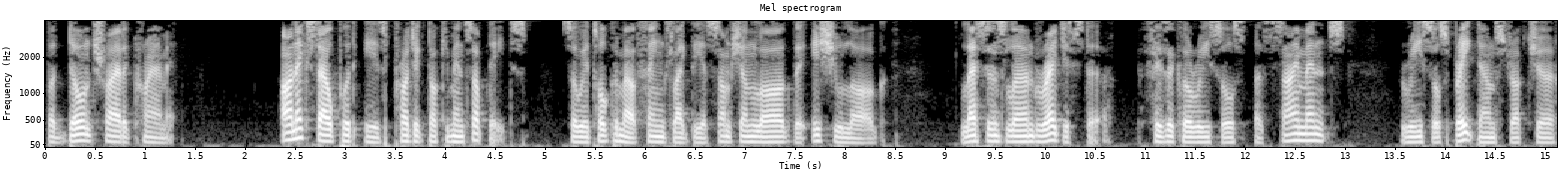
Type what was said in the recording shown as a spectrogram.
but don't try to cram it. Our next output is project documents updates. So we're talking about things like the assumption log, the issue log, lessons learned register, physical resource assignments, resource breakdown structure,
